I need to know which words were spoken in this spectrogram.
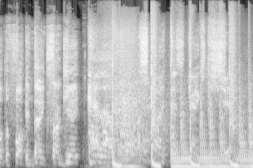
motherfucking thanks I get. Hello, I started this gangster shit.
